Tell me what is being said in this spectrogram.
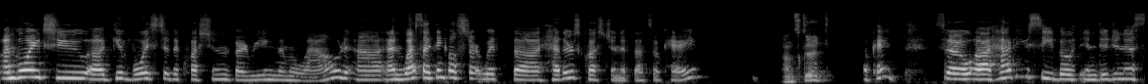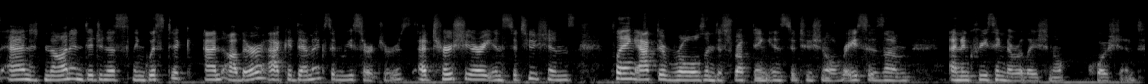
I'm going to uh, give voice to the questions by reading them aloud. Uh, and Wes, I think I'll start with uh, Heather's question, if that's okay. Sounds good. Okay, so uh, how do you see both Indigenous and non-Indigenous linguistic and other academics and researchers at tertiary institutions playing active roles in disrupting institutional racism and increasing the relational quotient?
